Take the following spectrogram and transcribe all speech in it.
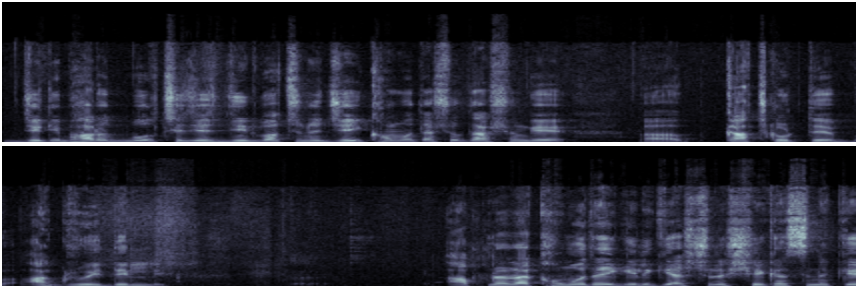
যেটি ভারত বলছে যে নির্বাচনে যেই ক্ষমতা আসুক তার সঙ্গে কাজ করতে আগ্রহী দিল্লি। আপনারা ক্ষমতায় গেলে কি আসলে শেখ হাসিনাকে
